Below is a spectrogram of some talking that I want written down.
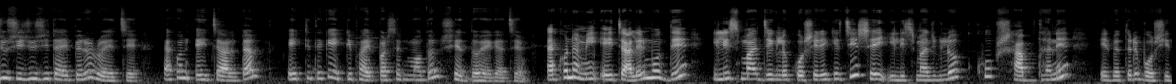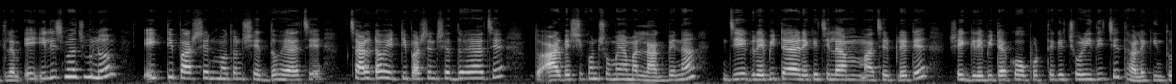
জুসি জুসি টাইপেরও রয়েছে। এখন এই চালটা এইটটি থেকে এইটটি ফাইভ পার্সেন্ট মতন সেদ্ধ হয়ে গেছে। এখন আমি এই চালের মধ্যে ইলিশ মাছ যেগুলো কষে রেখেছি, সেই ইলিশ মাছগুলো খুব সাবধানে এর ভেতরে বসিয়ে দিলাম। এই ইলিশ মাছগুলো এইট্টি পার্সেন্ট মতন সেদ্ধ হয়ে আছে, চালটাও এইট্টি পার্সেন্ট সেদ্ধ হয়ে আছে। তো আর বেশিক্ষণ সময় আমার লাগবে না। যে গ্রেভিটা রেখেছিলাম মাছের প্লেটে, সেই গ্রেভিটাকে ওপর থেকে ছড়িয়ে দিচ্ছি, তাহলে কিন্তু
